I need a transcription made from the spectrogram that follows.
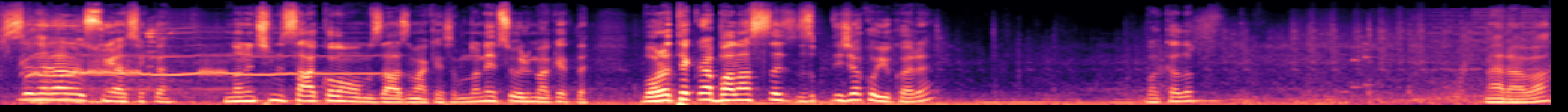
Size helal olsun gerçekten. Bunların şimdi sağ kolamamız lazım arkadaşlar. Bunların hepsi ölüm hareketli. Bu arada tekrar balansla zıplayacak o yukarı. Bakalım. Merhaba.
